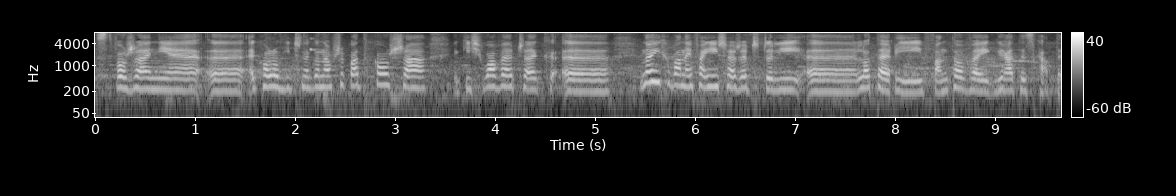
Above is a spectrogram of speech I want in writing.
stworzenie e, ekologicznego na przykład kosza, jakiś ławeczek, no i chyba najfajniejsza rzecz, czyli loterii fantowej gratis chaty.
